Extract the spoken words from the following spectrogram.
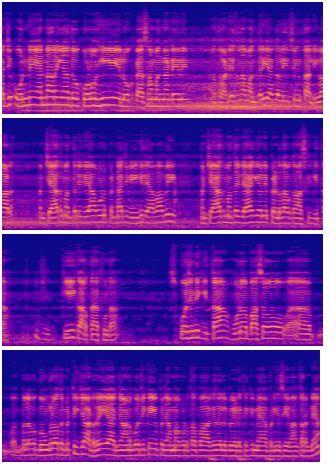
ਅੱਜ ਉਹਨੇ ਐਨ ਆਰ ਆਈਆਂ ਦੇ ਕੋਲੋਂ ਹੀ ਇਹ ਲੋਕ ਪੈਸਾ ਮੰਗਣ ਦੇ ਨੇ। ਤੁਹਾਡੇ ਇਥੋਂ ਦਾ ਮੰਤਰੀ ਆ ਕੁਲਦੀਪ ਸਿੰਘ ਧਾਲੀਵਾਲ। ਪੰਚਾਇਤ ਮੰਤਰੀ ਰਿਹਾ ਹੁਣ ਪਿੰਡਾਂ 'ਚ ਵੇਖ ਹੀ ਲਿਆ ਵਾ ਵੀ ਪੰਚਾਇਤ ਮੰਤਰੀ ਰਹਿ ਕੇ ਉਹਨੇ ਪਿੰਡ ਦਾ ਵਿਕਾਸ ਕੀ ਕੀਤਾ। ਜੀ। ਕੀ ਕਰਤਾ ਇਥੋਂ ਦਾ? ਕੁਝ ਨਹੀਂ ਕੀਤਾ। ਹੁਣ ਬਸ ਉਹ ਮਤਲਬ ਗੋਂਗਲਾਂ ਤੋਂ ਮਿੱਟੀ ਝਾੜ ਰਹੇ ਆ ਜਾਣਬੁੱਝ ਕੇ ਹੀ ਪਜਾਮਾ ਕੁੜਤਾ ਪਾ ਕੇ ਤੇ ਲਪੇਟ ਕੇ ਕਿ ਮੈਂ ਬੜੀਆਂ ਸੇਵਾ ਕਰਨ ਡਿਆ।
